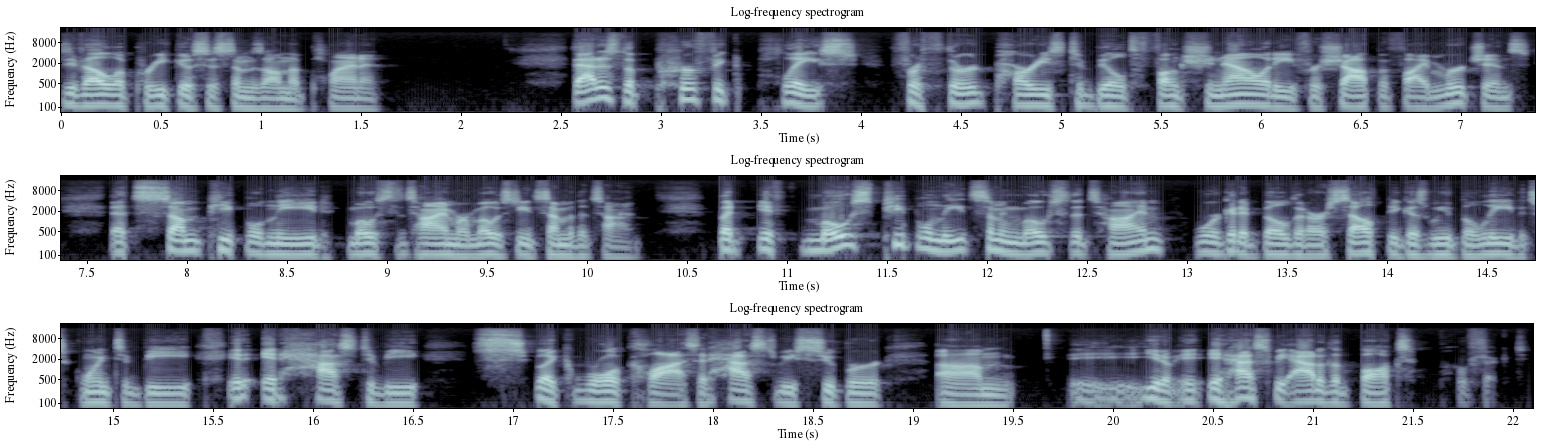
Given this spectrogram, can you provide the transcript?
developer ecosystems on the planet. That is the perfect place for third parties to build functionality for Shopify merchants that some people need most of the time or most need some of the time. But if most people need something most of the time, we're going to build it ourselves because we believe it's going to be, it, it has to be like world class. It has to be super, um, you know, it, it has to be out of the box perfect.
